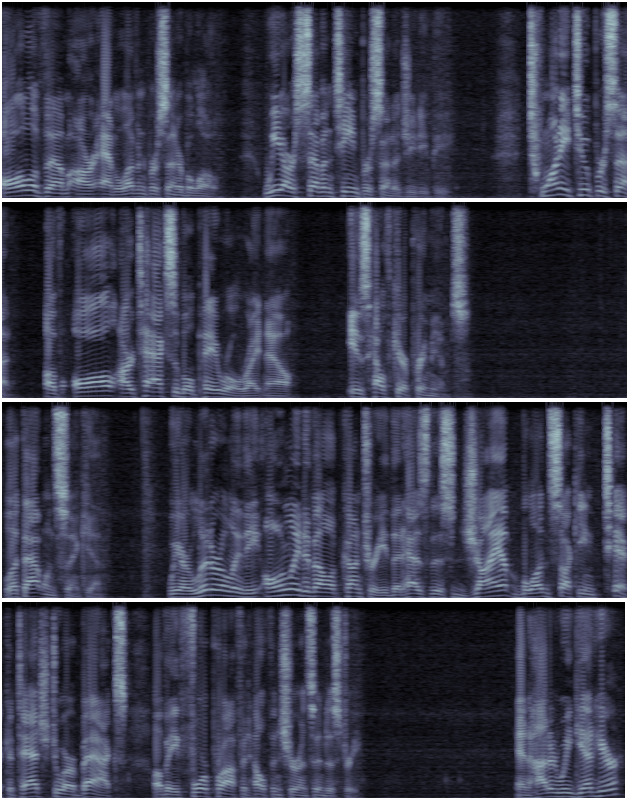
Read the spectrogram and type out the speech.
All of them are at 11% or below. We are 17% of GDP. 22% of all our taxable payroll right now is healthcare premiums. Let that one sink in. We are literally the only developed country that has this giant blood sucking tick attached to our backs of a for profit health insurance industry. And how did we get here?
